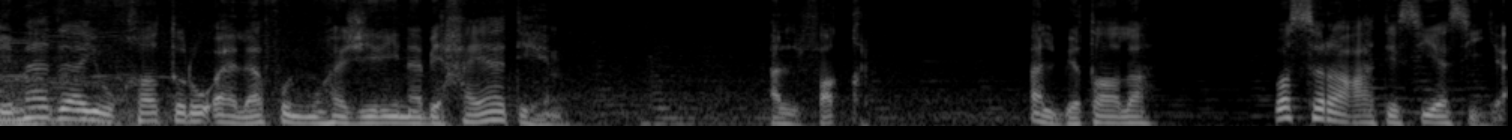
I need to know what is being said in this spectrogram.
لماذا يخاطر آلاف المهاجرين بحياتهم؟ الفقر، البطالة، والصراعات السياسية.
